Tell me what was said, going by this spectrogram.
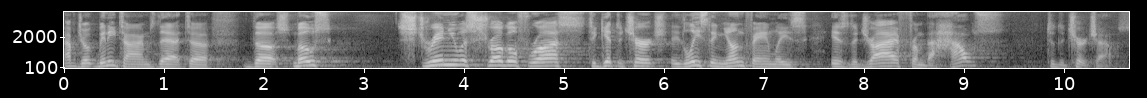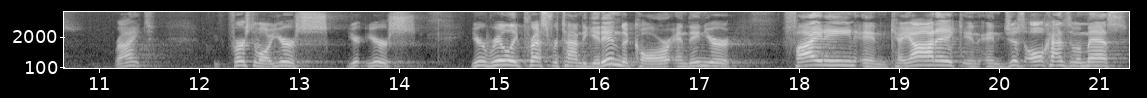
have joked many times that uh, the most strenuous struggle for us to get to church, at least in young families, is the drive from the house to the church house, right? First of all, you're, you're, you're, you're really pressed for time to get in the car, and then you're fighting and chaotic and, and just all kinds of a mess,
